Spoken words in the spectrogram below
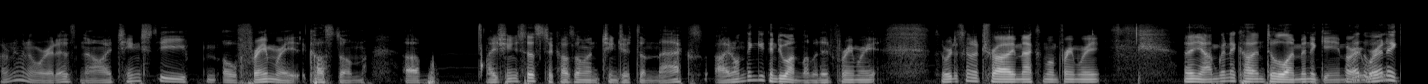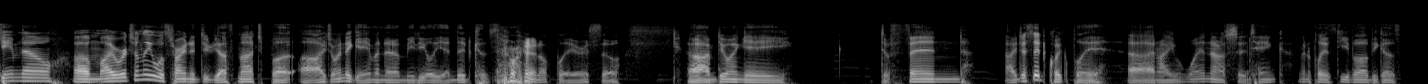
I don't even know where it is now. I changed the oh frame rate custom. Um, I changed this to custom and changed it to max. I don't think you can do unlimited frame rate, so we're just gonna try maximum frame rate. And yeah, I'm gonna cut until I'm in a game. Alright, we're way. in a game now. Um, I originally was trying to do deathmatch, but uh, I joined a game and it immediately ended because there weren't enough players. So uh, I'm doing a defend. I just did quick play, uh, and I went on a tank. I'm gonna play as D.Va because,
